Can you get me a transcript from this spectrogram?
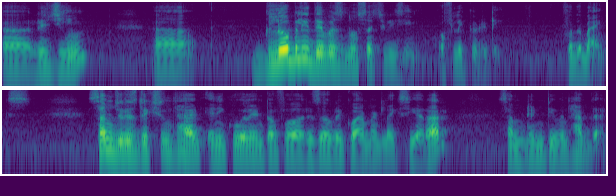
uh, regime. Uh, globally, there was no such regime of liquidity for the banks. Some jurisdictions had an equivalent of a reserve requirement like CRR, some didn't even have that.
